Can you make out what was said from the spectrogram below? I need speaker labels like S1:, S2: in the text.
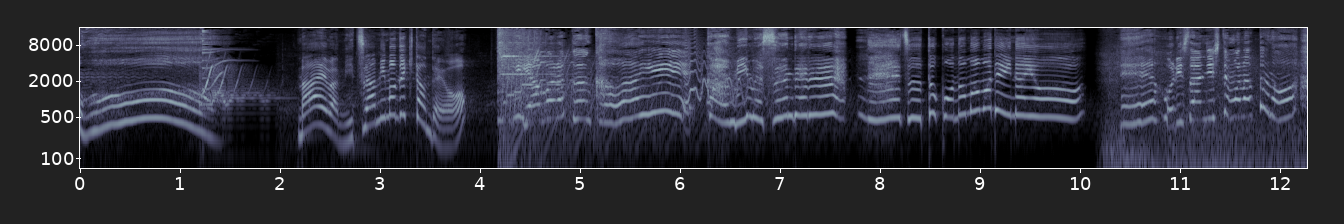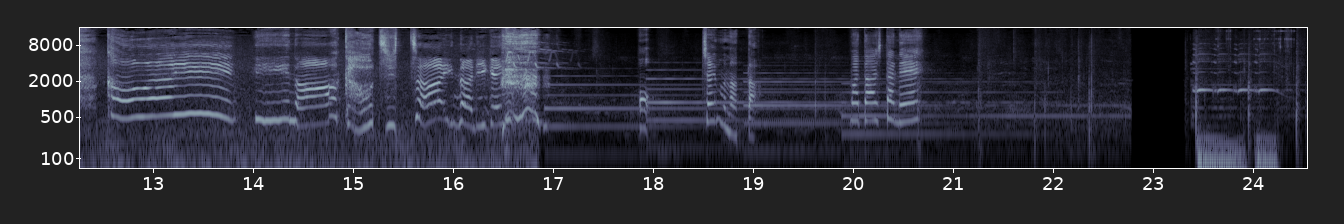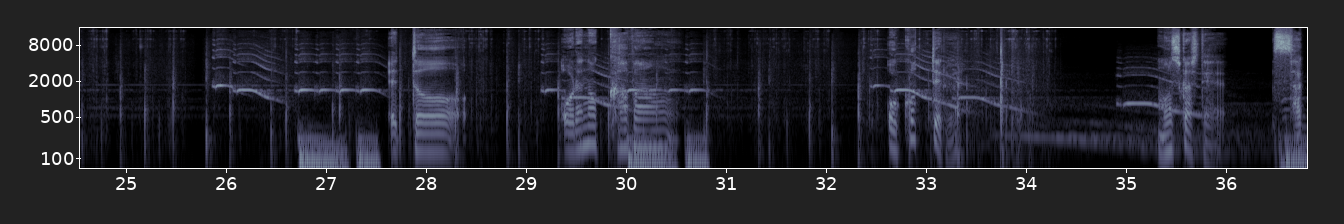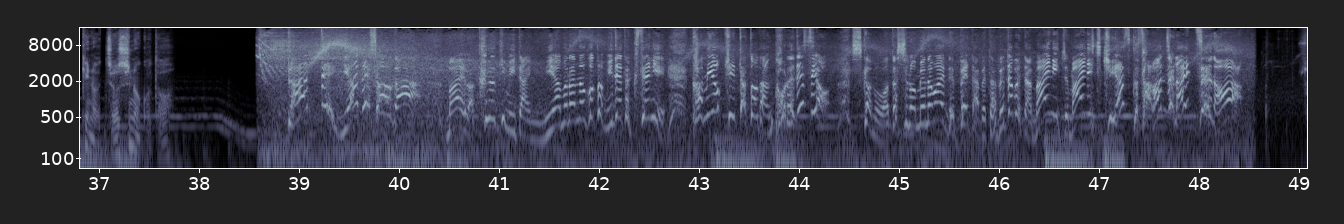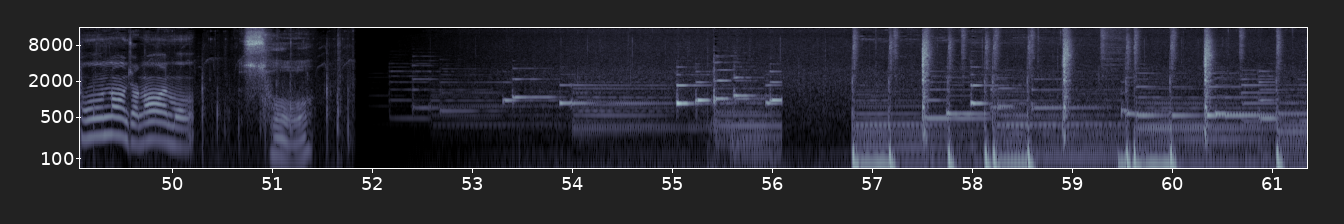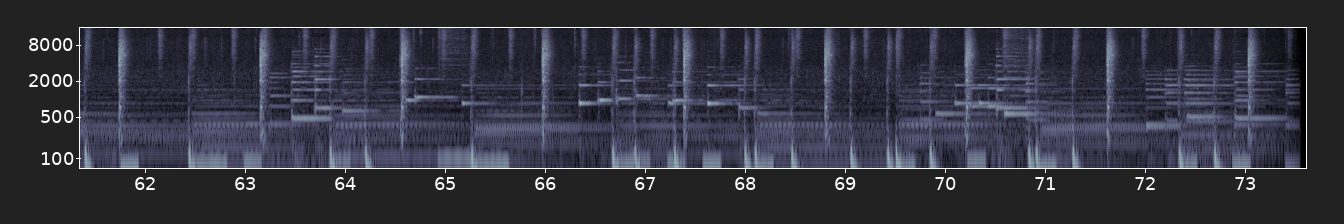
S1: おお前は三つ編みもできたんだよ。
S2: 宮村くんかわいい。
S1: 髪結んでる。ねえずっとこのままでいなよ。
S2: えー、堀さんにしてもらったの？かわ
S1: いい。いいな顔ちっちゃいなりげに。
S2: あチャイム鳴った。また明日ね。
S3: えっと俺のカバン怒ってる？もしかしてさっきの女子のこと？
S1: だって嫌でしょうが！前は空気みたいに宮村のこと見てたくせに髪を切った途端これですよ！しかも私の目の前でベタベタベタベタ毎日毎日気安く触んじゃないっつうの！そんなんじゃないもん。
S3: そう？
